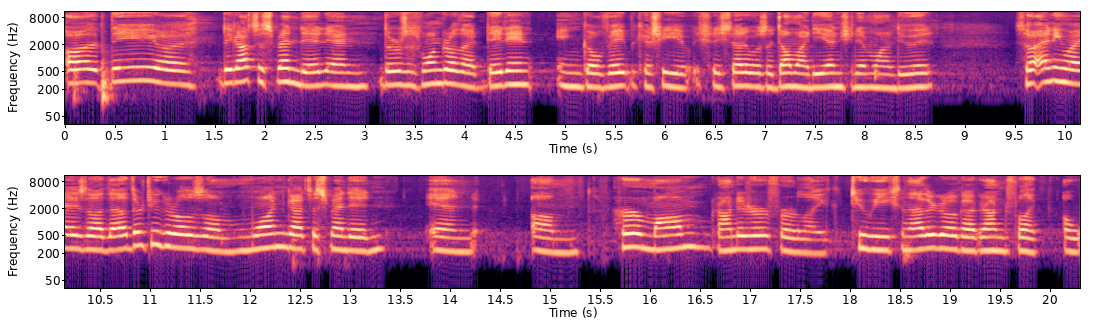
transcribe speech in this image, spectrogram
uh, they uh, they got suspended, and there was this one girl that didn't and go vape because she she said it was a dumb idea and she didn't want to do it. So, anyways, uh, the other two girls, um, one got suspended, and um, her mom grounded her for like two weeks, and the other girl got grounded for like a,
